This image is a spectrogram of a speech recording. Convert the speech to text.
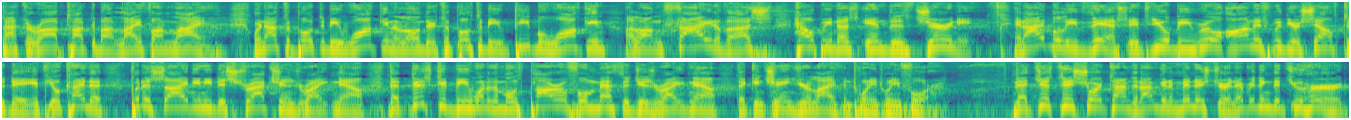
Pastor Rob talked about life on life. We're not supposed to be walking alone. There's supposed to be people walking alongside of us, helping us in this journey. And I believe this if you'll be real honest with yourself today, if you'll kind of put aside any distractions right now, that this could be one of the most powerful messages right now that can change your life in 2024 that just this short time that I'm going to minister and everything that you heard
